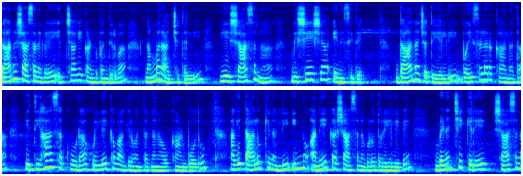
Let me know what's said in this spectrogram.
ದಾನ ಶಾಸನಗಳೇ ಹೆಚ್ಚಾಗಿ ಕಂಡುಬಂದಿರುವ ನಮ್ಮ ರಾಜ್ಯದಲ್ಲಿ ಈ ಶಾಸನ ವಿಶೇಷ ಎನಿಸಿದೆ. ದಾನ ಜೊತೆಯಲ್ಲಿ ಹೊಯ್ಸಳರ ಕಾಲದ ಇತಿಹಾಸ ಕೂಡ ಉಲ್ಲೇಖವಾಗಿರುವಂಥದ್ದನ್ನ ನಾವು ಕಾಣ್ಬೋದು. ಹಾಗೆ ತಾಲೂಕಿನಲ್ಲಿ ಇನ್ನೂ ಅನೇಕ ಶಾಸನಗಳು ದೊರೆಯಲಿವೆ. ಬೆಣಚಿಕೆರೆ ಶಾಸನ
